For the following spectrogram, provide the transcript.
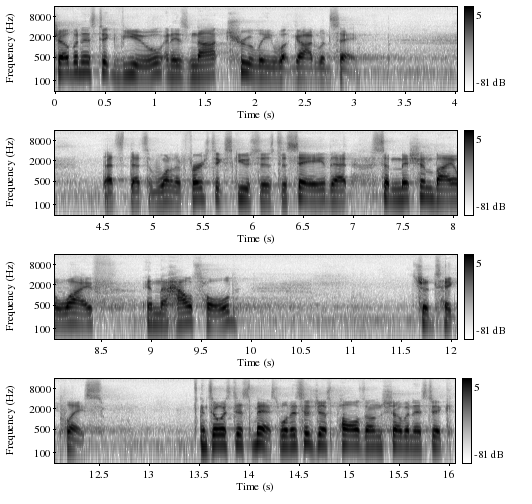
chauvinistic view and is not truly what God would say. That's, that's one of the first excuses to say that submission by a wife in the household should take place. And so it's dismissed. Well, this is just Paul's own chauvinistic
